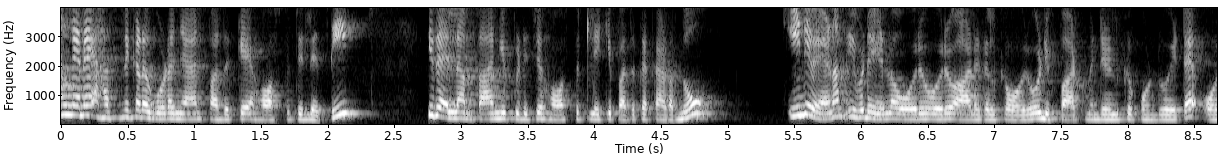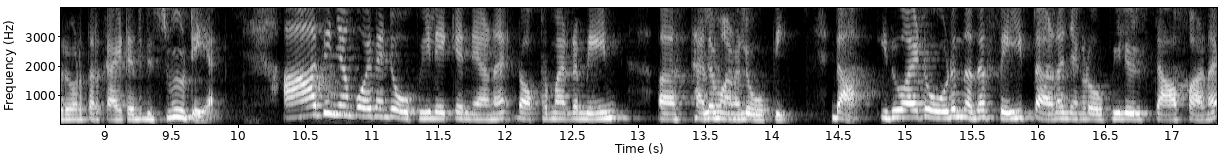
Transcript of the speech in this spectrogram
അങ്ങനെ ഹസനിക്കയുടെ കൂടെ ഞാൻ പതുക്കെ ഹോസ്പിറ്റലിലെത്തി ഇതെല്ലാം താങ്ങി പിടിച്ച് ഹോസ്പിറ്റലിലേക്ക് പതുക്കെ കടന്നു. ഇനി വേണം ഇവിടെയുള്ള ഓരോ ഓരോ ആളുകൾക്ക് ഓരോ ഡിപ്പാർട്ട്മെന്റുകൾക്ക് കൊണ്ടുപോയിട്ട് ഓരോരുത്തർക്കായിട്ട് ഡിസ്ട്രിബ്യൂട്ട് ചെയ്യാൻ. ആദ്യം ഞാൻ പോയത് എന്റെ ഒ പിയിലേക്ക് തന്നെയാണ്. ഡോക്ടർമാരുടെ മെയിൻ സ്ഥലമാണല്ലോ ഒ പി. ഇതാ ഇതുമായിട്ട് ഓടുന്നത് ഫെയ്ത്ത് ആണ് ഞങ്ങളുടെ ഒ പിയിലെ ഒരു സ്റ്റാഫാണ്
